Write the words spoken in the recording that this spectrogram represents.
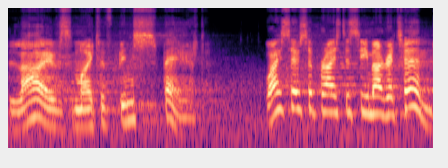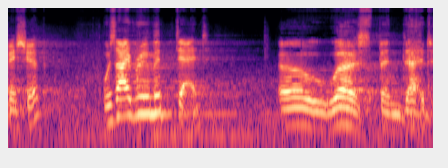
Lives might have been spared. Why so surprised to see my return, Bishop? Was I rumored dead? Oh, worse than dead.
